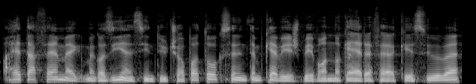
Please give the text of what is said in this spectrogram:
A Hetafe, meg, meg az ilyen szintű csapatok szerintem kevésbé vannak erre felkészülve,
